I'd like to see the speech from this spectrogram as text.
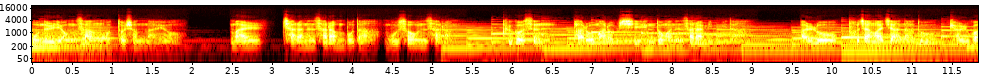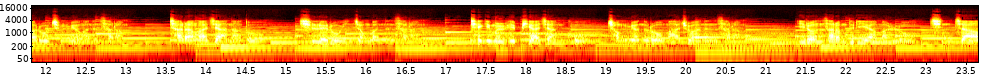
오늘 영상 어떠셨나요? 말 잘하는 사람보다 무서운 사람. 그것은 바로 말없이 행동하는 사람입니다. 말로 포장하지 않아도 결과로 증명하는 사람. 자랑하지 않아도 신뢰로 인정받는 사람. 책임을 회피하지 않고 정면으로 마주하는 사람. 이런 사람들이야말로 진짜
